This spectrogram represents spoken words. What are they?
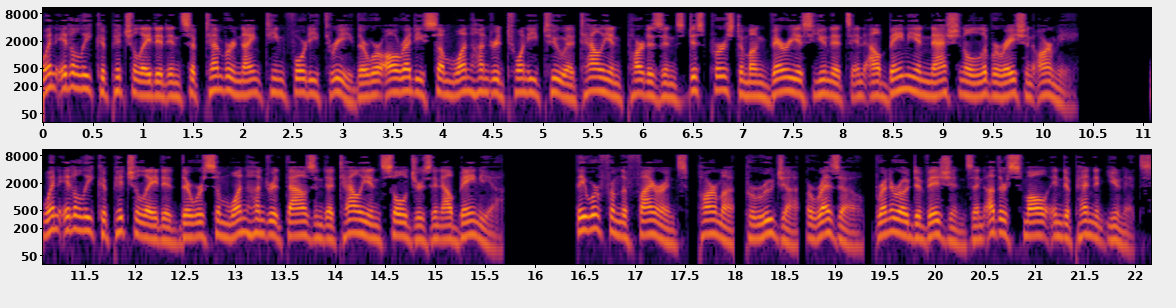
When Italy capitulated in September 1943 there were already some 122 Italian partisans dispersed among various units in Albanian National Liberation Army. When Italy capitulated there were some 100,000 Italian soldiers in Albania. They were from the Firenze, Parma, Perugia, Arezzo, Brennero divisions and other small independent units.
